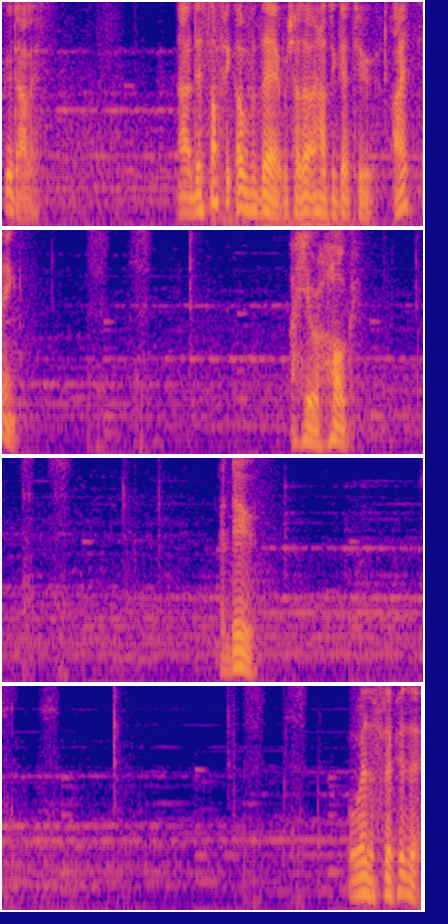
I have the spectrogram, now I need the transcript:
Good, Alice. Uh, there's something over there which I don't know how to get to. I think... I hear a hog. I do. Well, where the flip is it?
